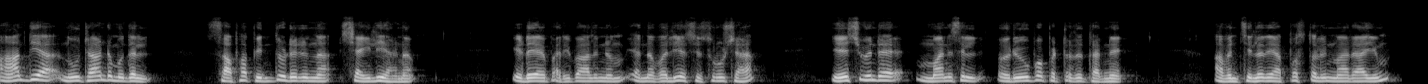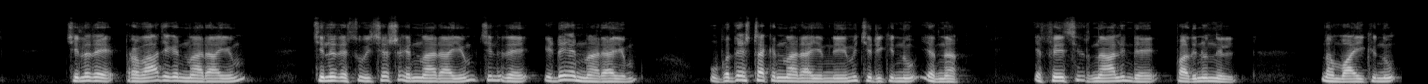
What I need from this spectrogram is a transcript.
ആദ്യ നൂറ്റാണ്ട് മുതൽ സഭ പിന്തുടരുന്ന ശൈലിയാണ്. ഇടയ പരിപാലനം എന്ന വലിയ ശുശ്രൂഷ യേശുവിന്റെ മനസ്സിൽ രൂപപ്പെട്ടത് തന്നെ അവൻ ചിലരെ അപ്പസ്തലന്മാരായും ചിലരെ പ്രവാചകന്മാരായും ചിലരെ സുവിശേഷകന്മാരായും ചിലരെ ഇടയന്മാരായും ഉപദേഷ്ടാക്കന്മാരായും നിയമിച്ചിരിക്കുന്നു എന്ന് എഫ് എ സിർ നാലിന്റെ പതിനൊന്നിൽ നാം വായിക്കുന്നു.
